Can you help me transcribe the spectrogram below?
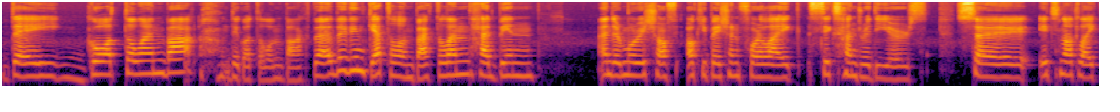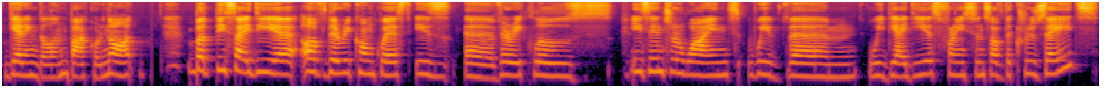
they got the land back. they got the land back. They, didn't get the land back. The land had been under Moorish occupation for like 600 years. So it's not like getting the land back or not. But this idea of the reconquest is uh, very close, is intertwined with um, with the ideas, for instance, of the Crusades.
